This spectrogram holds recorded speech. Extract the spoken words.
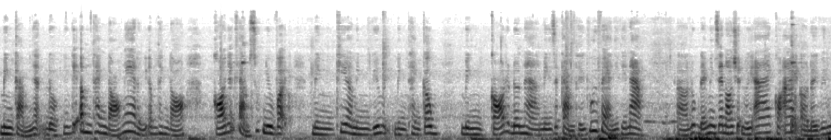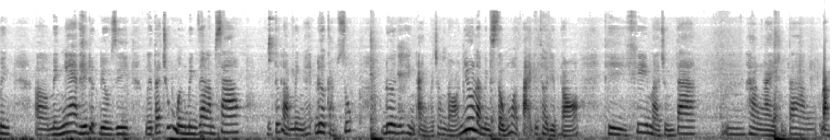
Mình cảm nhận được những cái âm thanh đó nghe được những âm thanh đó. Có những cảm xúc như vậy. Mình khi mà mình ví mình, mình thành công mình có được đơn hàng mình sẽ cảm thấy vui vẻ như thế nào. À, lúc đấy mình sẽ nói chuyện với ai có ai ở đấy với mình. À, mình nghe thấy được điều gì người ta chúc mừng mình ra làm sao. Thì tức là mình hãy đưa cảm xúc đưa những hình ảnh vào trong đó như là mình sống ở tại cái thời điểm đó thì khi mà chúng ta hàng ngày chúng ta đọc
